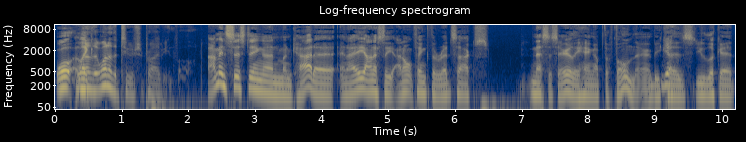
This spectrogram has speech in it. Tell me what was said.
well One like of the one of the two should probably be involved. I'm insisting on Moncada, and I honestly I don't think the Red Sox necessarily hang up the phone there because you look at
